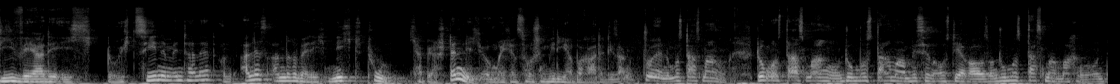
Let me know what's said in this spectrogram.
die werde ich durchziehen im Internet und alles andere werde ich nicht tun. Ich habe ja ständig irgendwelche Social-Media-Berater, die sagen, Julian, du musst das machen, du musst das machen und du musst da mal ein bisschen aus dir raus und du musst das mal machen und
